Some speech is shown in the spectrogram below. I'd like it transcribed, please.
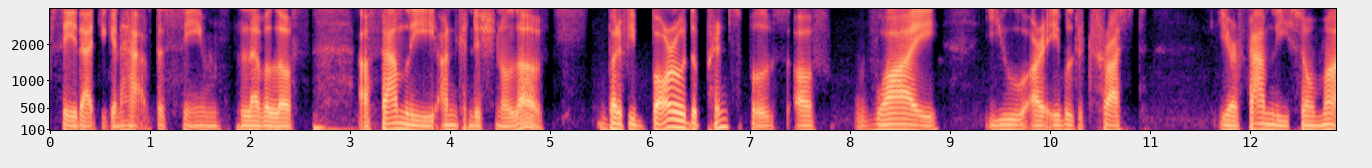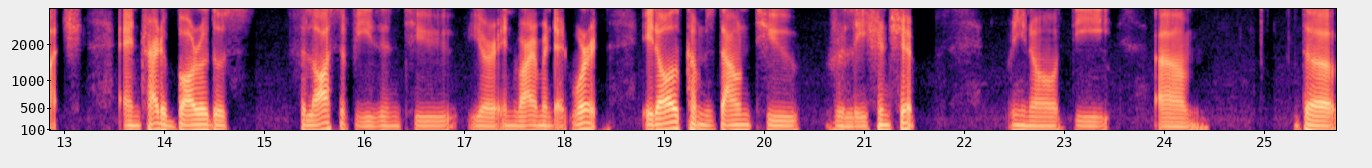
say that you can have the same level of a family unconditional love. But if you borrow the principles of why you are able to trust your family so much and try to borrow those philosophies into your environment at work, it all comes down to relationship. You know, the um the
